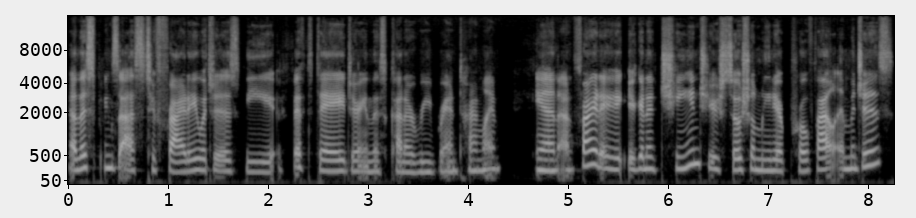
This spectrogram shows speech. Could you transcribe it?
Now, this brings us to Friday, which is the fifth day during this kind of rebrand timeline. And on Friday, you're going to change your social media profile images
